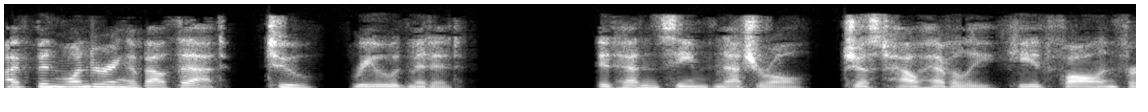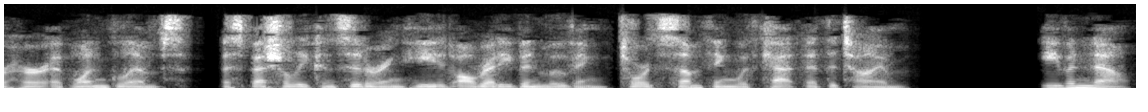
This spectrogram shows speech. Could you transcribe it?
I've been wondering about that, too, Ryu admitted. It hadn't seemed natural, just how heavily he had fallen for her at one glimpse, especially considering he had already been moving towards something with Kat at the time. Even now,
